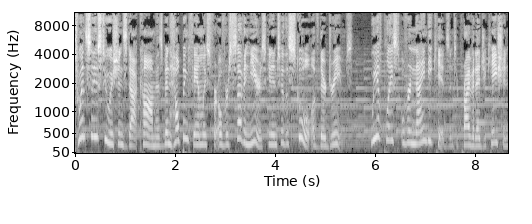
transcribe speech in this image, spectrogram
TwinCitiesTuitions.com has been helping families for over seven years get into the school of their dreams. We have placed over 90 kids into private education,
